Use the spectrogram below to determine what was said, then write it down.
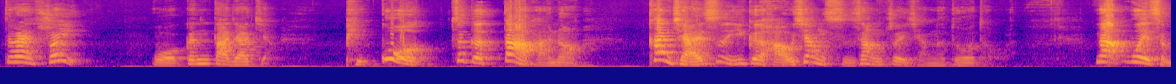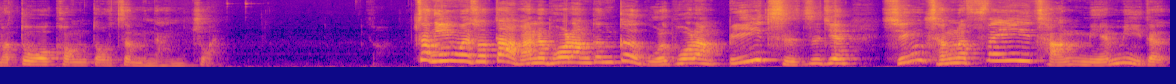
对不对？所以我跟大家讲，平过这个大盘哦，看起来是一个好像史上最强的多头那为什么多空都这么难赚？正因为说大盘的波浪跟个股的波浪彼此之间形成了非常绵密的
